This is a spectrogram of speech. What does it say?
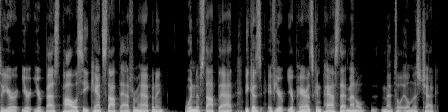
So your your your best policy can't stop that from happening? Wouldn't have stopped that because if your your parents can pass that mental mental illness check,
